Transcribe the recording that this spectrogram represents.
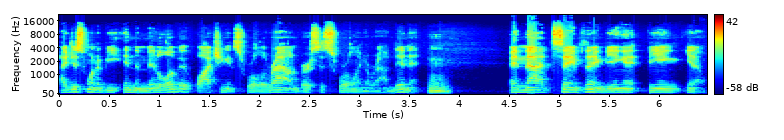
I just want to be in the middle of it, watching it swirl around versus swirling around in it. Mm. And that same thing, being it, being you know,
